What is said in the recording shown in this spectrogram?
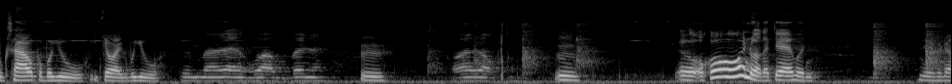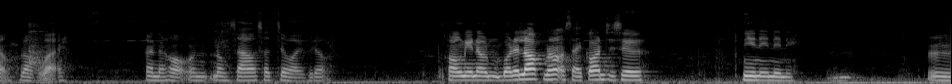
ูกสาวก็บ่อยู่อีจอยก็บ่อยู่กินมาแล้วว่าไปนะอืมว่าหรอกอืมเออโอ้โหหนวดกระแจเพิ่นนี่พี่น้องหลอกไว้อันน่ะห้องอันน้องสาวสะจอยพี่น้องห้องนี้นอนบ่ได้ล็อกเนาะใส่ก้อนซื่อๆ นี่นี่นี่นี่อืมอืม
